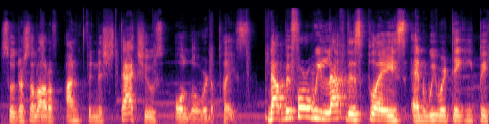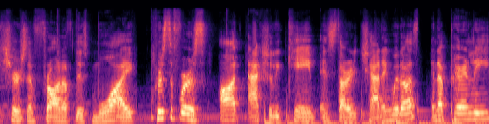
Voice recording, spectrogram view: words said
So there's a lot of unfinished statues all over the place. Now before we left this place and we were taking pictures in front of this Moai, Christopher's aunt actually came and started chatting with us and apparently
